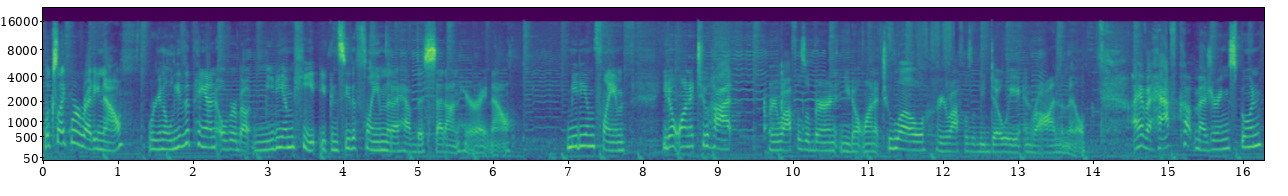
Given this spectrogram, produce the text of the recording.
Looks like we're ready now. We're gonna leave the pan over about medium heat. You can see the flame that I have this set on here right now. Medium flame. You don't want it too hot or your waffles will burn and you don't want it too low or your waffles will be doughy and raw in the middle. I have a half cup measuring spoon.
